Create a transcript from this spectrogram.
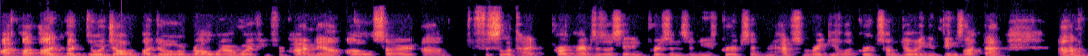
I I I do a job I do a role where I'm working from home now. I also, um, facilitate programs, as I said, in prisons and youth groups and and have some regular groups I'm doing and things like that. Um,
